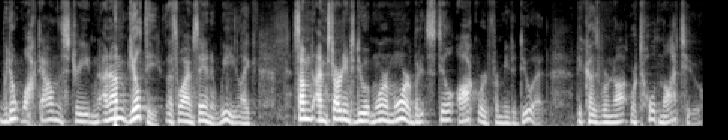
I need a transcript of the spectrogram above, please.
we don't walk down the street, and, and I'm guilty. That's why I'm saying it. We like, some I'm starting to do it more and more, but it's still awkward for me to do it because we're not, we're told not to.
